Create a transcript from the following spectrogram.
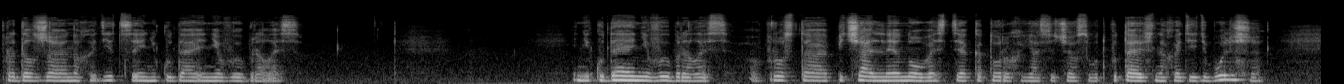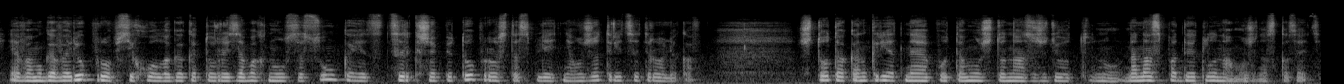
продолжаю находиться и никуда я не выбралась. И никуда я не выбралась. Просто печальные новости, о которых я сейчас вот пытаюсь находить больше – я вам говорю про психолога, который замахнулся сумкой, цирк Шапито, просто сплетня, уже 30 роликов. Что-то конкретное по тому, что нас ждет, ну, на нас падает луна, можно сказать.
